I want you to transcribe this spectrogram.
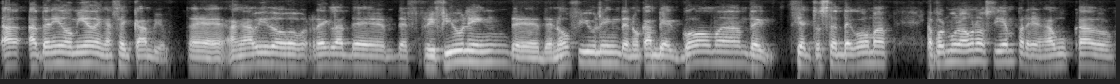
ha, tenido miedo en hacer cambios. Eh, han habido reglas de, de de, no fueling, de no cambiar goma, de ciertos set de goma. La Fórmula 1 siempre ha buscado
